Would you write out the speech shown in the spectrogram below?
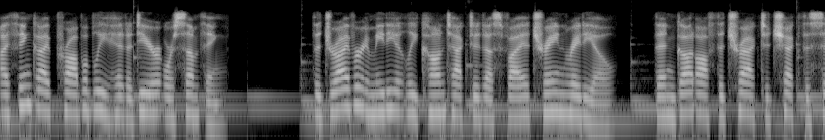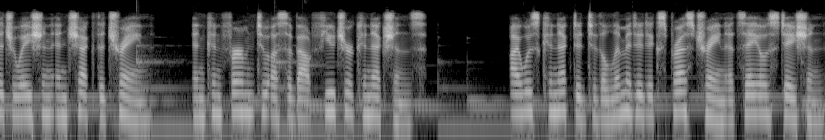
I think I probably hit a deer or something. The driver immediately contacted us via train radio, then got off the track to check the situation and check the train, and confirmed to us about future connections. I was connected to the limited express train at Sayo station,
